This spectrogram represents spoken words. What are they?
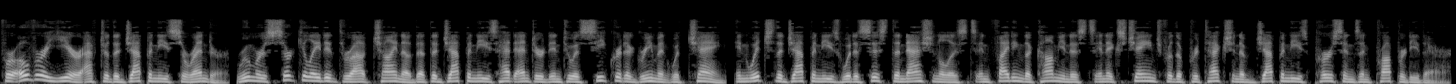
For over a year after the Japanese surrender, rumors circulated throughout China that the Japanese had entered into a secret agreement with Chiang, in which the Japanese would assist the nationalists in fighting the communists in exchange for the protection of Japanese persons and property there.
